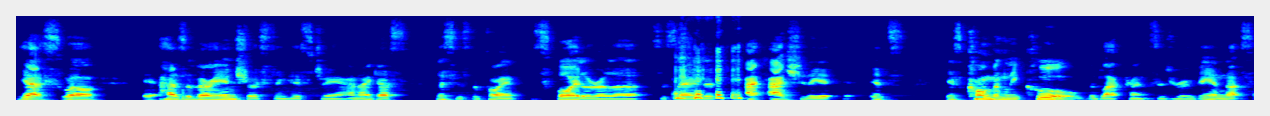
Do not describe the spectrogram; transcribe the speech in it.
Yes, well, it has a very interesting history, and I guess this is the point. Spoiler alert to say that actually it, it's it's commonly called the Black Prince's ruby, and that's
